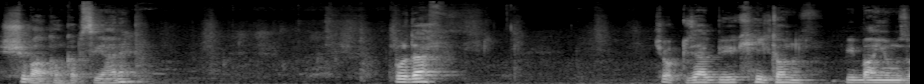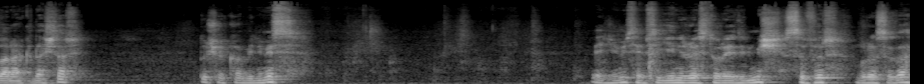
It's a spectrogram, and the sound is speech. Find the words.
Şu balkon kapısı yani. Burada çok güzel büyük Hilton bir banyomuz var arkadaşlar. Duşakabinimiz. Becimiz hepsi yeni restore edilmiş. Sıfır burası da.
